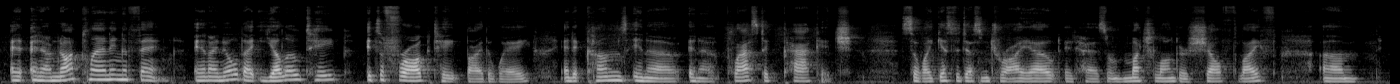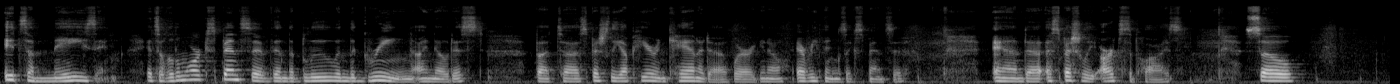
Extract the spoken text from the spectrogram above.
and, and I'm not planning a thing. And I know that yellow tape, it's a frog tape, by the way, and it comes in a, in a plastic package. So I guess it doesn't dry out. It has a much longer shelf life. Um, it's amazing. It's a little more expensive than the blue and the green, I noticed, but uh, especially up here in Canada where, you know, everything's expensive, and uh, especially art supplies. So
